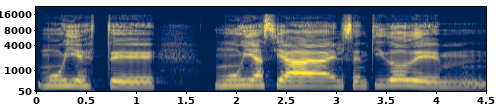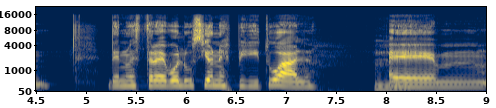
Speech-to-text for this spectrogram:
muy este, muy hacia el sentido de, mm, de nuestra evolución espiritual, Em,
